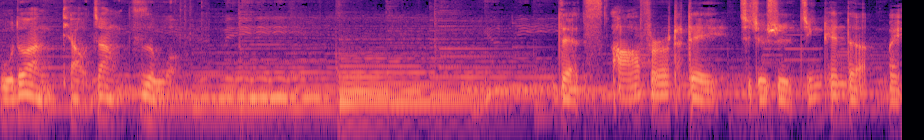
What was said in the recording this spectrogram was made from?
不断挑战自我。That's all for today。这就是今天的每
